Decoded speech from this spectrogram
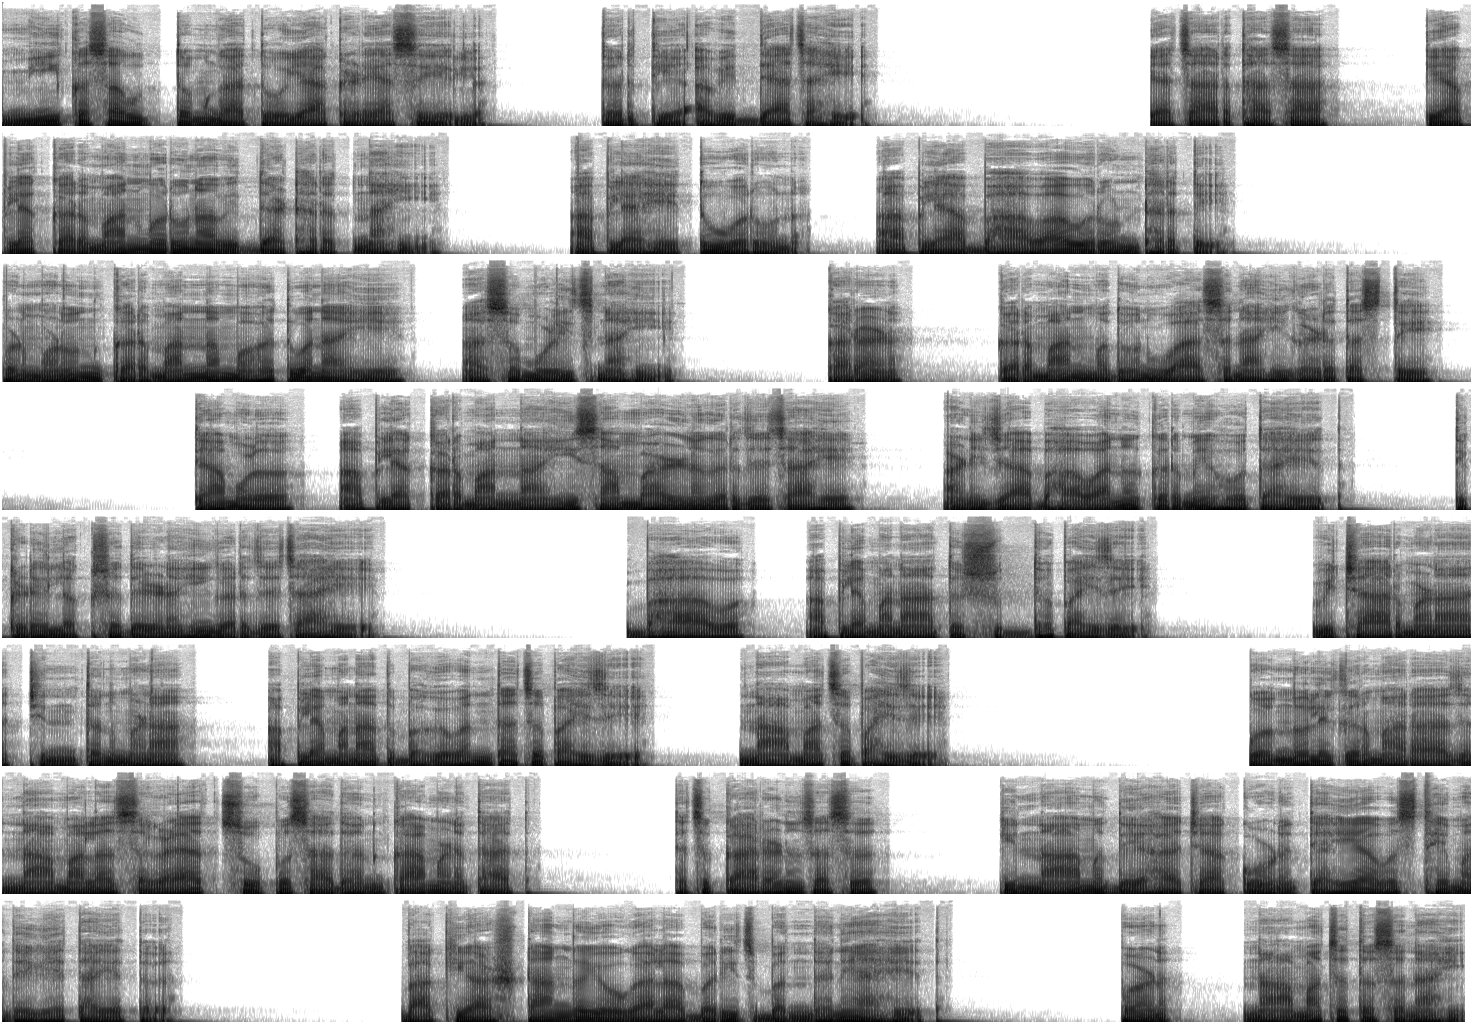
मी कसा उत्तम गातो याकडे असेल तर ती अविद्याच आहे. याचा अर्थ असा की आपल्या कर्मांवरून अविद्या ठरत नाही. आपल्या हेतूवरून आपल्या भावावरून ठरते. पण म्हणून कर्मांना महत्त्व नाही असं मुळीच नाही. कारण कर्मांमधून वासनाही घडत असते. त्यामुळं आपल्या कर्मांनाही सांभाळणं गरजेचं आहे आणि ज्या भावानं कर्मे होत आहेत तिकडे लक्ष देणंही गरजेचं आहे. भाव आपल्या मनात शुद्ध पाहिजे. विचार म्हणा चिंतन म्हणा आपल्या मनात भगवंताचं पाहिजे नामाचं पाहिजे. गोंदोलेकर महाराज नामाला सगळ्यात सोपं साधन का म्हणतात? त्याचं कारणच असं की नाम देहाच्या कोणत्याही अवस्थेमध्ये घेता येतं. बाकी अष्टांग योगाला बरीच बंधने आहेत. पण नामाचं तसं नाही.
